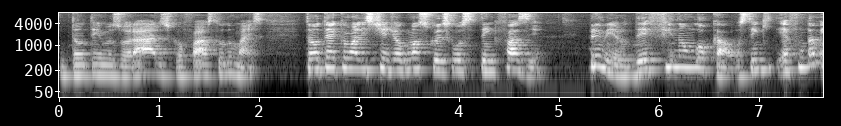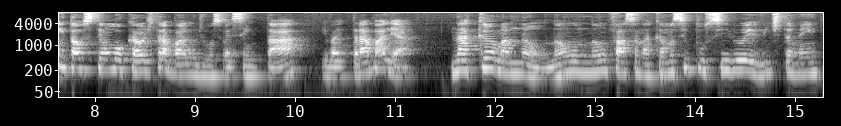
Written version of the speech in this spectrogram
Então tenho meus horários, o que eu faço, tudo mais. Então eu tenho aqui uma listinha de algumas coisas que você tem que fazer. Primeiro, defina um local. Você tem que, é fundamental você ter um local de trabalho onde você vai sentar e vai trabalhar. Na cama, não. Não, não faça na cama. Se possível, evite também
